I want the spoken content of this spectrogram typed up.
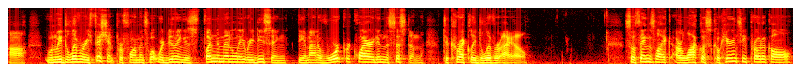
Uh, when we deliver efficient performance, what we're doing is fundamentally reducing the amount of work required in the system to correctly deliver I.O. So things like our lockless coherency protocol,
